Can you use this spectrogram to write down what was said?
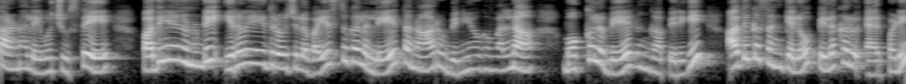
కారణాలేవో చూస్తే పదిహేను నుండి ఇరవై ఐదు రోజుల వయస్సు గల లేత నారు వినియోగం వలన మొక్కలు వేగంగా పెరిగి అధిక సంఖ్యలో పిలకలు ఏర్పడి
